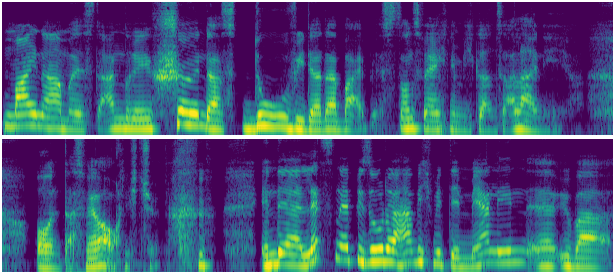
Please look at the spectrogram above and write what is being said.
Mein Name ist André, schön, dass du wieder dabei bist, sonst wäre ich nämlich ganz alleine hier. Und das wäre auch nicht schön. In der letzten Episode habe ich mit dem Merlin äh, über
